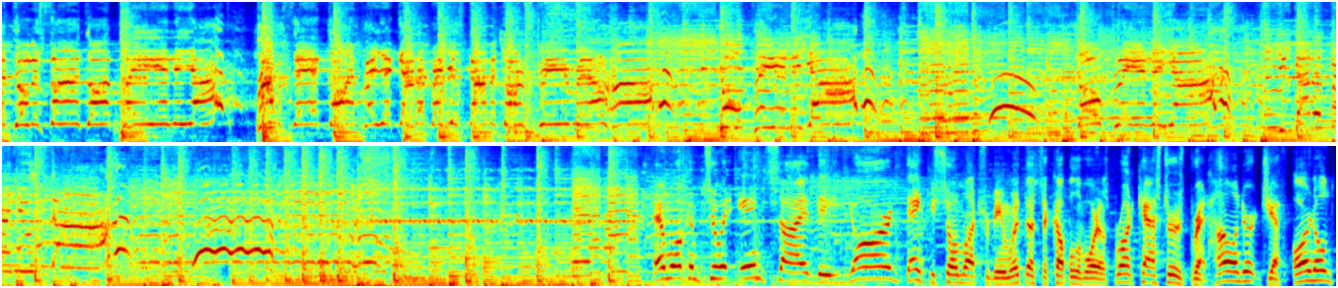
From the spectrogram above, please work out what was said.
Mama told me, son, go and play in the yard. Papa said, go and play. You gotta break your stomach. Gonna scream real hard. Go play in the yard. Go play in the yard. You got a brand new start. And welcome to it inside the yard. Thank you so much for being with us. A couple of Orioles broadcasters, Brett Hollander, Geoff Arnold.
